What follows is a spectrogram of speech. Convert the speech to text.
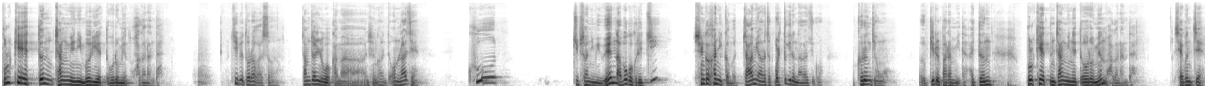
불쾌했던 장면이 머리에 떠오르면 화가 난다. 집에 돌아가서 잠자려고 가만히 생각하는데 오늘 낮에 그 집사님이 왜 나보고 그랬지? 생각하니까 뭐 잠이 안 와서 벌떡 일어나가지고 그런 경우 없기를 바랍니다. 하여튼 불쾌했던 장면이 떠오르면 화가 난다. 세 번째,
